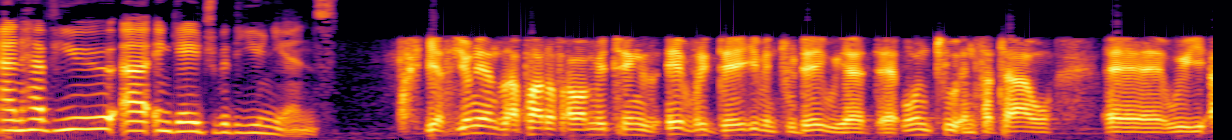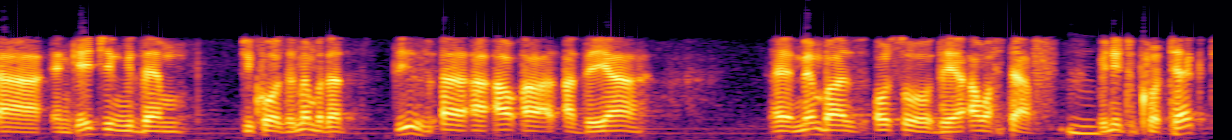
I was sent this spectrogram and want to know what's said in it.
And have you uh, engaged with the unions? Yes, unions are part of our meetings every day. Even today, we had uh, UNTU and SATAWU uh, we are engaging with them because remember that these are, are, are their uh, members, also they are our staff. Mm. We need to protect,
